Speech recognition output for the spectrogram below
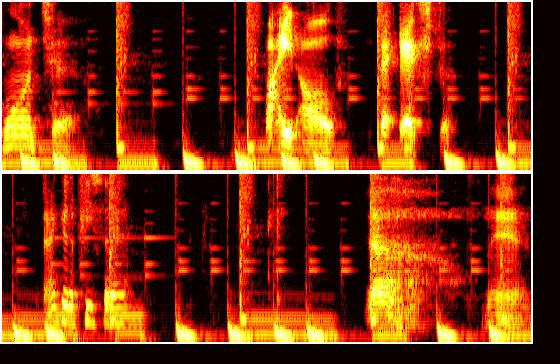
want to bite off the extra. Can I get a piece of that? Oh, man.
